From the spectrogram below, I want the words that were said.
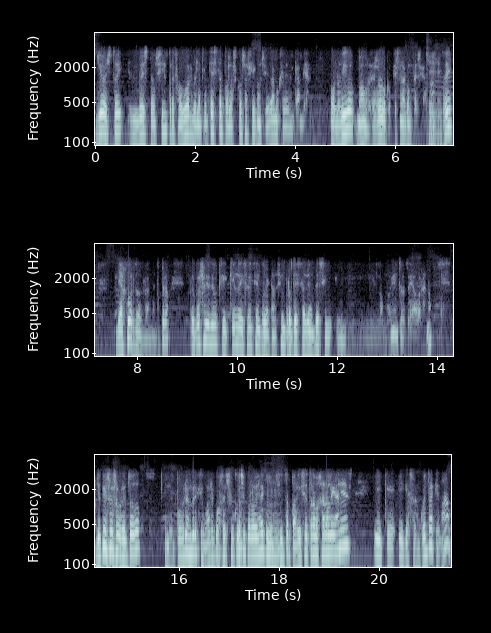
yo estoy, lo he estado siempre a favor de la protesta por las cosas que consideramos que deben cambiar. Os lo digo, vamos, eso es una confesión. De acuerdo realmente. Pero, pero por eso yo digo que, hay una diferencia entre la canción protesta de antes y, los movimientos de ahora. ¿no? Yo pienso sobre todo en el pobre hombre que va a recoger su coche por la mañana, que necesita para irse a trabajar a Leganés y que, y que se encuentra quemado.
